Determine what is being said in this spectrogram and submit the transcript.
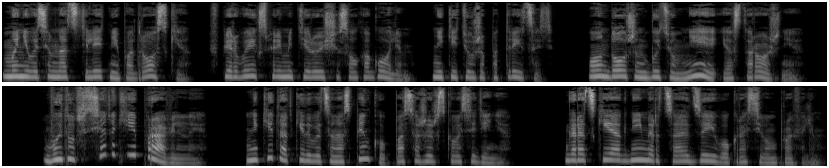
Мы не восемнадцатилетние подростки, впервые экспериментирующие с алкоголем. Никите уже по тридцать. Он должен быть умнее и осторожнее. «Вы тут все такие правильные!» Никита откидывается на спинку пассажирского сиденья. Городские огни мерцают за его красивым профилем.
